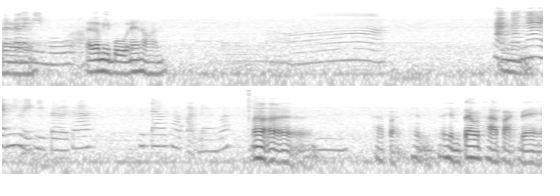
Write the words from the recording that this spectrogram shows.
ออแล้วก็เลยมีบูเหรอ แล้วก็มีบูแน่นอน อ๋อฉากนั้นแน่เลยที่อยู่ในทีเซอร์ใช่ไหมที่แต้วทาปากแดงวะเออเออเออเออ อืมทาปากเห็นเห็นแต้วทาปากแดง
